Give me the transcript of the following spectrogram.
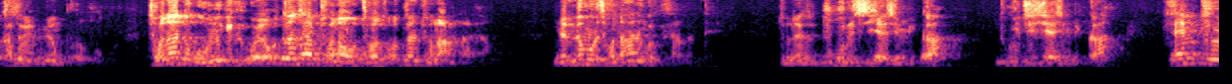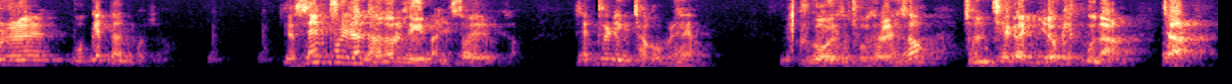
가서 몇 명 물어보고 전화도 오는 게 그거예요. 어떤 사람 전화 오, 저, 어떤 전화 안 와요. 랜덤으로 전화하는 거예요, 그 사람한테. 전화해서 누구를 지지하십니까? 누구를 지지하십니까? 샘플을 뽑겠다는 거죠. 샘플이라는 단어를 되게 많이 써요, 여기서. 샘플링 작업을 해요. 그거에서 조사를 해서 전체가 이렇겠구나. 자,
